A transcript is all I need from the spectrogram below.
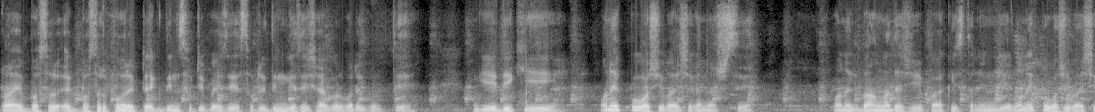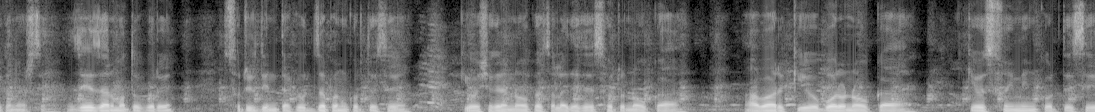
প্রায় বছর, এক বছর পর একটা একদিন ছুটি পেয়েছি। ছুটির দিন গেছি সাগর বাড়ি ঘুরতে। গিয়ে দেখি অনেক প্রবাসী ভাই সেখানে আসছে। অনেক বাংলাদেশি, পাকিস্তান, ইন্ডিয়ান অনেক প্রবাসী ভাই সেখানে আসছে। যে যার মতো করে ছুটির দিনটাকে উদযাপন করতেছে, কেউ সেখানে নৌকা চালাইতেছে, ছোট নৌকা আবার কেউ বড় নৌকা, কেউ সুইমিং করতেছে,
